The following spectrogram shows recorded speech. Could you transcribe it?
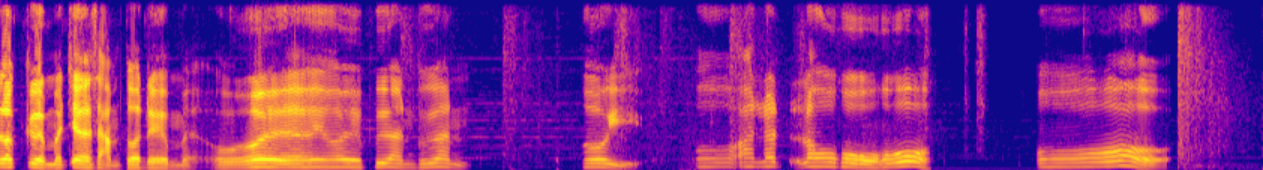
เราเกิดมาเจอสามตัวเดิมอะโอ้ยเฮ้ยเฮ้ยเพื่อนเพื่อนเฮ้ย โอ้อะแล้วเราโหโอ้โห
